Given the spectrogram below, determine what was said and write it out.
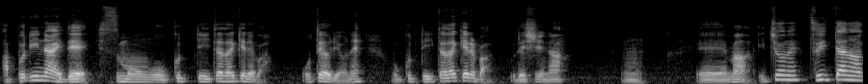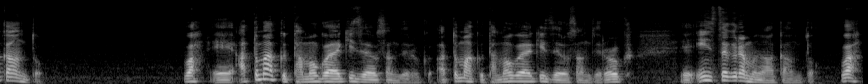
アプリ内で質問を送っていただければ、お便りをね、送っていただければ嬉しいな。うん。えー、まあ、一応ね、ツイッターのアカウントは、えー、アットマークたまご焼き0306、アットマークたまご焼き0306、えー、インスタグラムのアカウントは、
